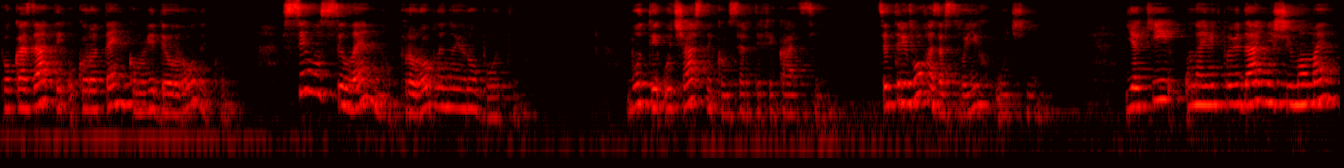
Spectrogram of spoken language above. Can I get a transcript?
показати у коротенькому відеоролику силу силенну проробленої роботи. Бути учасником сертифікації це тривога за своїх учнів, які у найвідповідальніший момент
